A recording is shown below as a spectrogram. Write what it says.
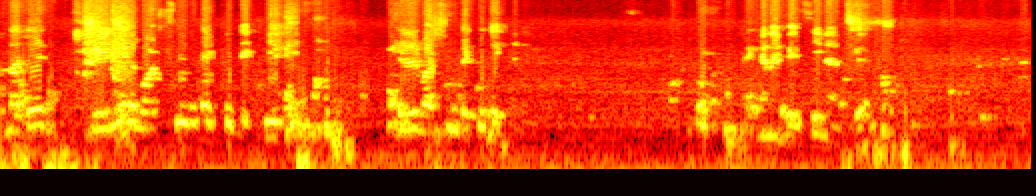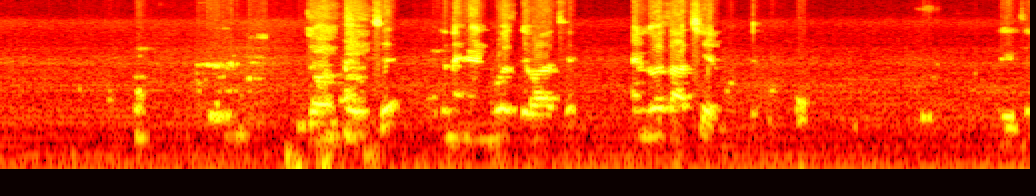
আপনাদের ট্রেনের ওয়াশরুমটা একটু দেখিয়ে দিই। ট্রেনের ওয়াশরুমটা একটু দেখে নিন এখানে বেসিন আছে। জল পড়ছে এখানে হ্যান্ড ওয়াশ দেওয়া আছে। হ্যান্ড ওয়াশ আছে এর মধ্যে। এই যে।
